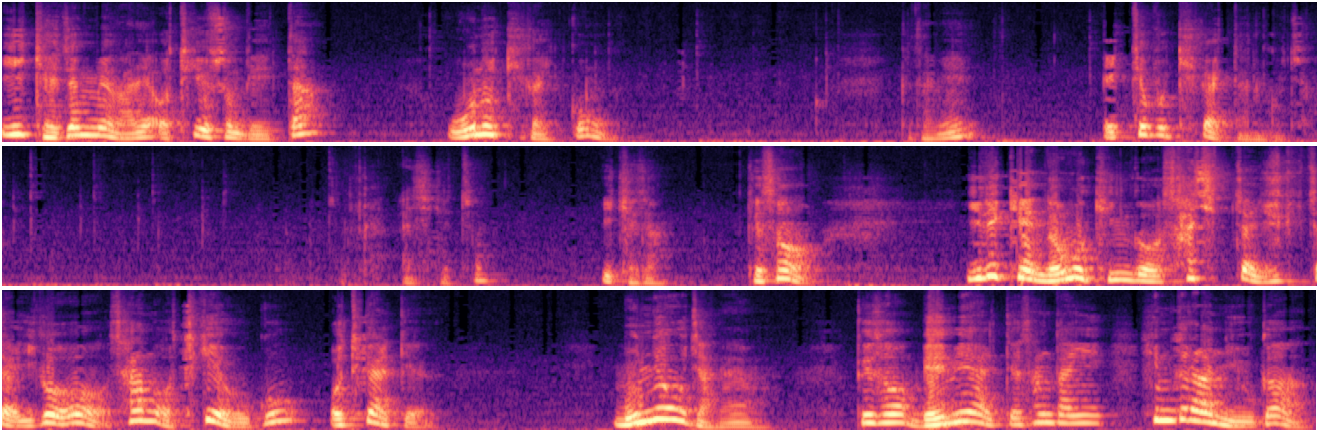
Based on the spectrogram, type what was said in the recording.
이 계정명 안에 어떻게 구성되어 있다? owner key가 있고 그 다음에 active key가 있다는 거죠. 아시겠죠? 이 계정. 그래서 이렇게 너무 긴 거 40자, 60자 이거 사람은 어떻게 외우고 어떻게 할게요? 못 외우잖아요. 그래서 매매할 때 상당히 힘들어하는 이유가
